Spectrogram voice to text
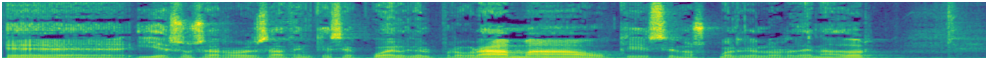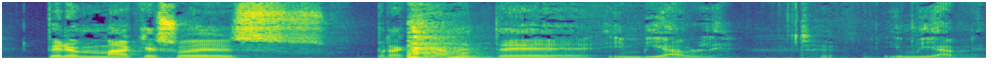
eh, y esos errores hacen que se cuelgue el programa o que se nos cuelgue el ordenador. Pero en Mac eso es prácticamente inviable. Inviable.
